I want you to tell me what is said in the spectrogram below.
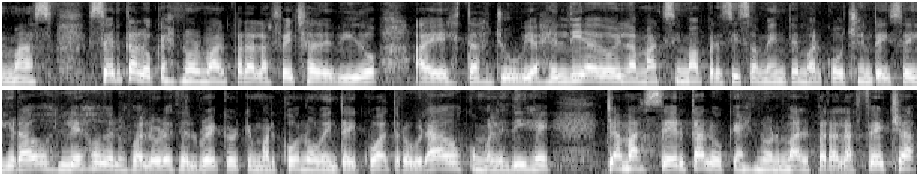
más cerca lo que es normal para la fecha debido a estas lluvias. El día de hoy la máxima precisamente marcó 86 grados, lejos de los valores del récord que marcó 94 grados. Como les dije, ya más cerca lo que es normal para la fecha.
